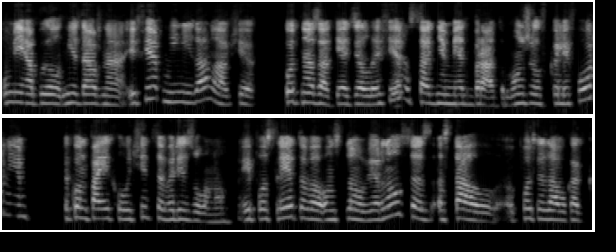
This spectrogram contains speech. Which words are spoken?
у меня был недавно эфир, не недавно, а вообще год назад я делала эфир с одним медбратом. Он жил в Калифорнии, так он поехал учиться в Аризону. И после этого он снова вернулся, стал, после того, как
